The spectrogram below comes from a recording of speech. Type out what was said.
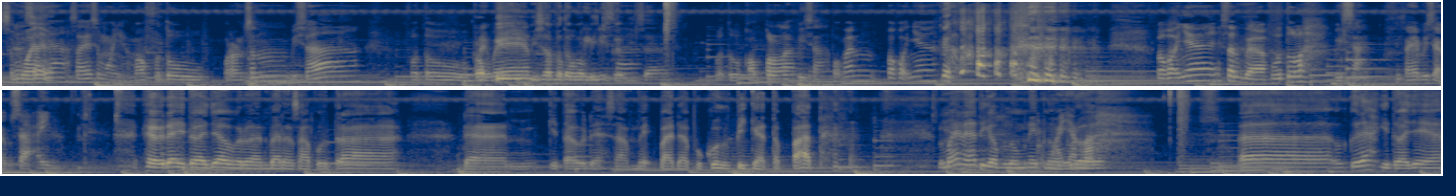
Semuanya. saya saya semuanya. Mau foto ronsen bisa foto Kopi bisa, foto kopi bisa, juga bisa. foto couple lah bisa. Pokoknya pokoknya. Pokoknya serba foto lah bisa. Saya bisa usahain. Ya udah itu aja obrolan bareng Saputra dan kita udah sampai pada pukul 3 tepat. Lumayan ya 30 menit Lumayan ngobrol. lah. Eh, udah gitu aja ya.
